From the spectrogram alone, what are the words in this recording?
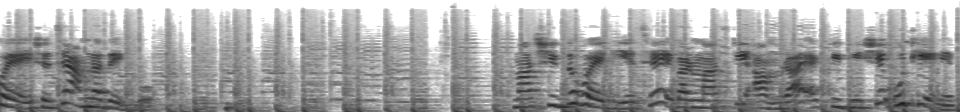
হয়ে এসেছে, আমরা দেখব। মাছ সিদ্ধ হয়ে গিয়েছে, এবার মাছটি আমরা একটি ডিশে উঠিয়ে নেব।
